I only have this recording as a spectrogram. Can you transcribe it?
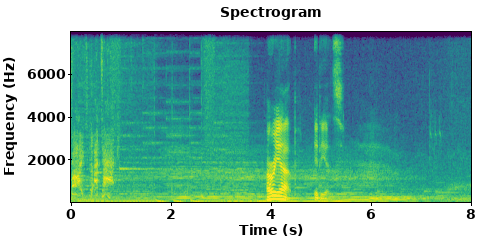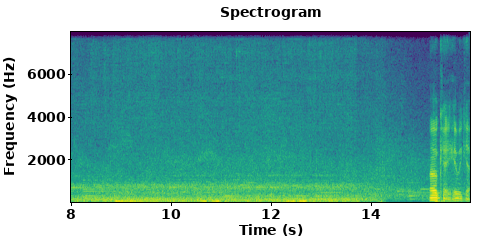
Fight. Attack. Hurry up, idiots. Okay, here we go.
